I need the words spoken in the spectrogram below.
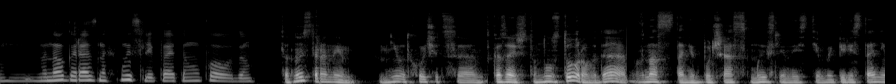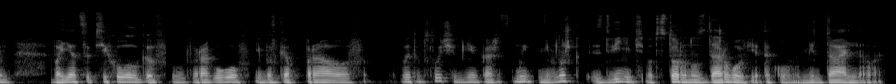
много разных мыслей по этому поводу. С одной стороны, мне вот хочется сказать, что ну здорово, да, в нас станет больше осмысленности, мы перестанем бояться психологов, врагов и мозгоправов. В этом случае, мне кажется, мы немножко сдвинемся вот в сторону здоровья такого ментального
